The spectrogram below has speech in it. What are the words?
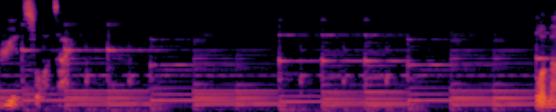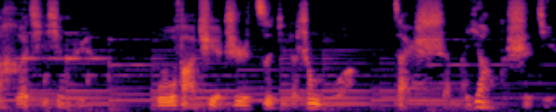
运所在。我们何其幸运，无法确知自己的生活在什么样的世界。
